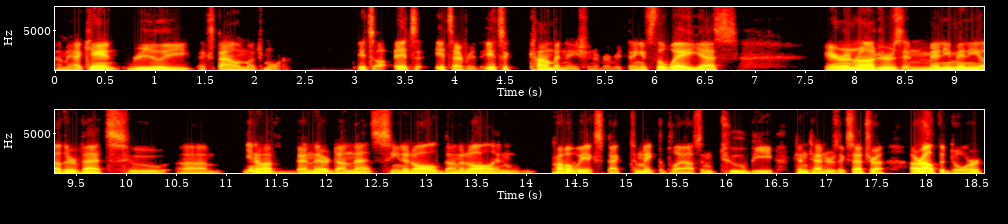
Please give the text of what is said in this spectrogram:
I mean, I can't really expound much more. It's it's it's everything. It's a combination of everything. It's the way, yes, Aaron Rodgers and many many other vets who, um, you know, have been there, done that, seen it all, done it all, and probably expect to make the playoffs and to be contenders, etc., are out the door.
